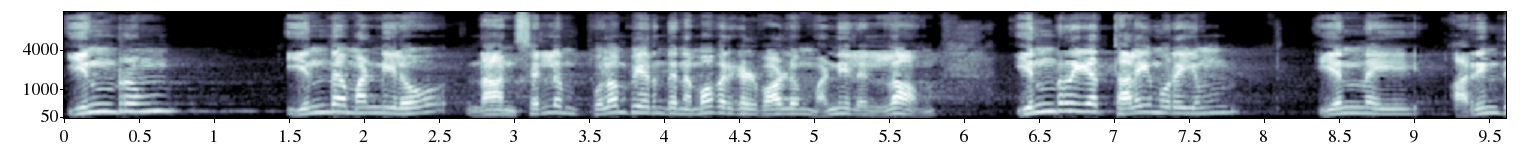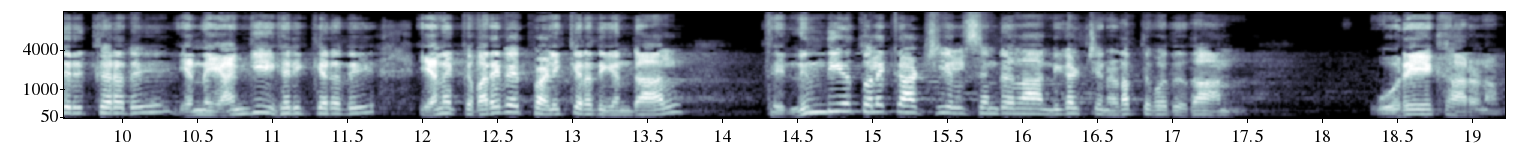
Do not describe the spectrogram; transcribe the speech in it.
இன்றும் இந்த மண்ணிலோ நான் செல்லும் புலம்பெயர்ந்த நம்மவர்கள் வாழும் மண்ணிலெல்லாம் இன்றைய தலைமுறையும் என்னை அறிந்திருக்கிறது என்னை அங்கீகரிக்கிறது எனக்கு வரவேற்பு அளிக்கிறது என்றால் தென்னிந்திய தொலைக்காட்சியில் சென்று நான் நிகழ்ச்சி நடத்துவதுதான் ஒரே காரணம்.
